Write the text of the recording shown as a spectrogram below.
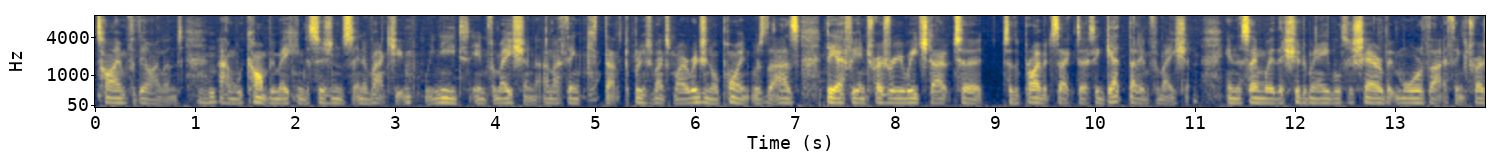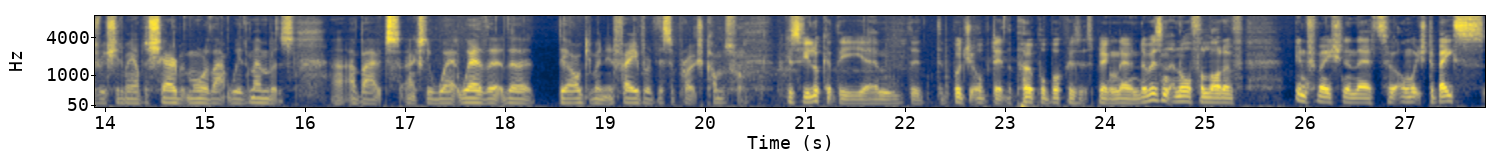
time for the island, mm-hmm. and we can't be making decisions in a vacuum. We need information, and I think that brings me back to my original point was that as DFE and Treasury reached out to to the private sector to get that information in the same way they should have been able to share a bit more of that. I think Treasury should have been able to share a bit more of that with members uh, about actually where, where the, the, the argument in favour of this approach comes from. Because if you look at the, um, the, the budget update, the purple book as it's being known, there isn't an awful lot of information in there to, on which to base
